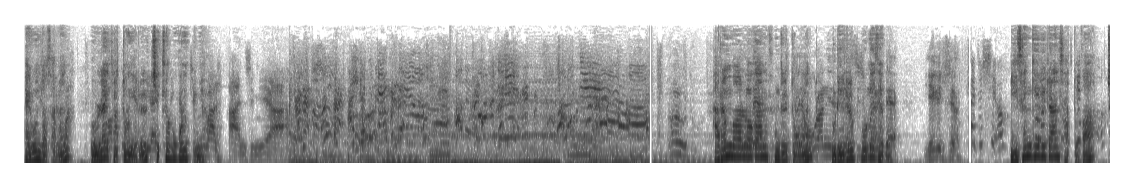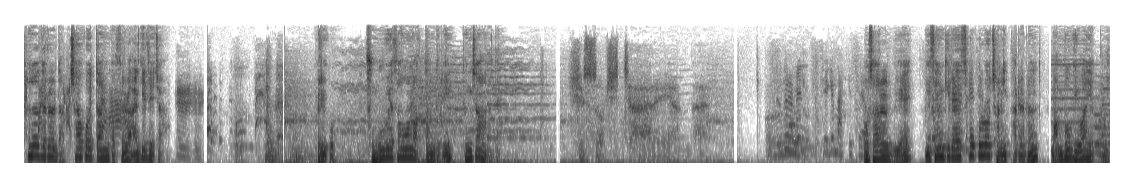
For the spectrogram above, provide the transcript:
백운도사는 몰래 길동이를 지켜보고 있군요. 정말 안심이야. 다른 마을로 간 홍길동은 우리를 보게 되고. 이생길이란 사또가 처녀들을 납치하고 있다는 것을 알게 되죠. 그리고 중국에서 온 악당들이 등장하는데 실수 없이 잘해야 한다. 조사를 위해 이생길의 소굴로 전입하려는 만보기와 예쁜이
